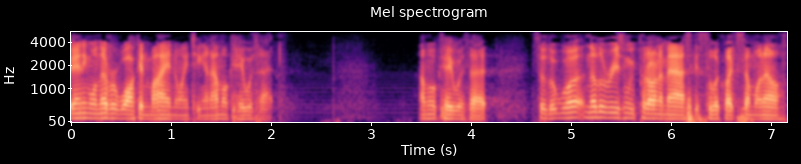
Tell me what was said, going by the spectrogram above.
Banning will never walk in my anointing, and I'm okay with that. I'm okay with that. So the, another reason we put on a mask is to look like someone else.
